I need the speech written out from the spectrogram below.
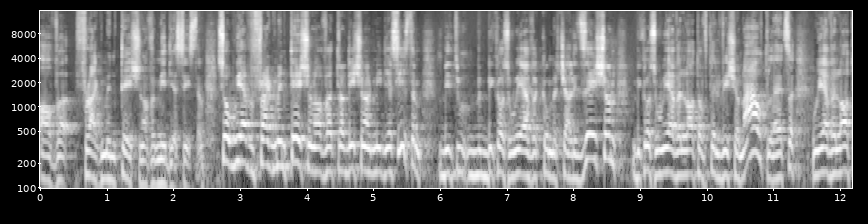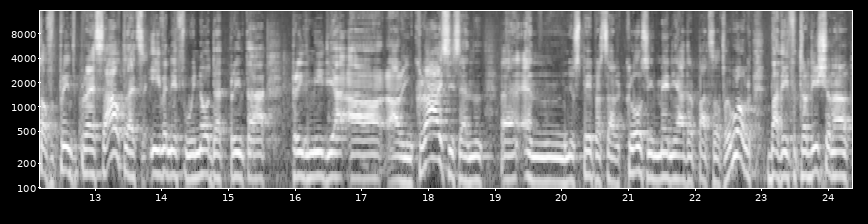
of uh, fragmentation of a media system. So we have a fragmentation of a traditional media system because we have a commercialization, because we have a lot of television outlets, we have a lot of print press outlets, even if we know that print uh, print media are, are in crisis and, uh, and newspapers are closing in many other parts of the world. But if traditional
